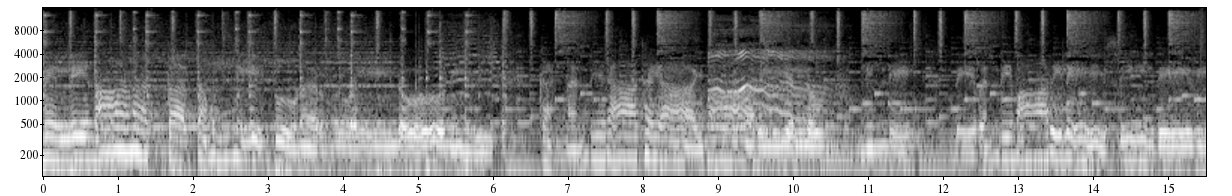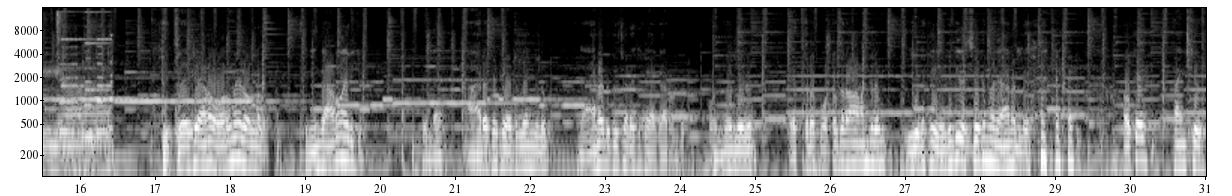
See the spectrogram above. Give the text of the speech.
മെല്ലെ നാണത്താൽ തമ്മിൽ പുണർന്നുവല്ലോ നീ. കണ്ണന്റെ രാധയായി മാറിയല്ലോ നിന്റെ ദേവന്റെ മാറിലേ ശ്രീദേവിയ. ഇത്രയൊക്കെയാണ് ഓർമ്മയിലുള്ളത്. ഇനിയും കാണുമായിരിക്കും. പിന്നെ ആരൊക്കെ കേട്ടില്ലെങ്കിലും ഞാനെടുത്ത് ചിലക്ക് കേൾക്കാറുണ്ട്. ഒന്നുമില്ലെങ്കിലും എത്ര പൊട്ടത്തിലാണെങ്കിലും ഇതൊക്കെ എഴുതി വെച്ചേക്കുന്ന ഞാനല്ലേ. Okay thank you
